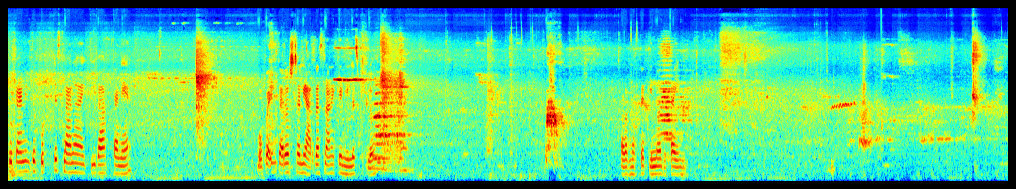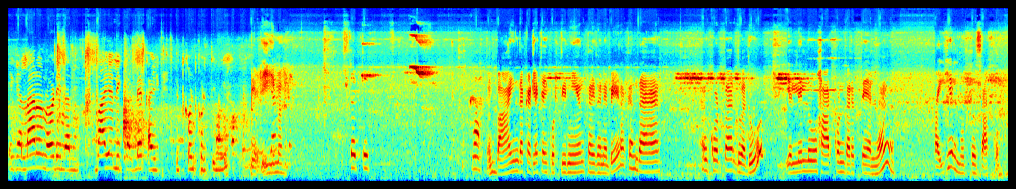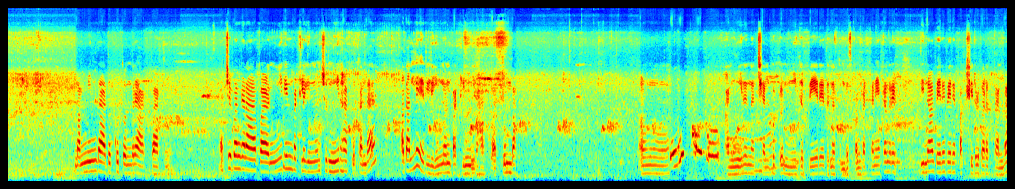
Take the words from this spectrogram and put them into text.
ಪುಟಾಣಿದು ಪುಟ್ಟ ಸ್ನಾನ ಆಯ್ತು ಇವಾಗ ತಾನೇ ಮೊಬೈಲ್ ತರೋಷ್ಟರಲ್ಲಿ ಅರ್ಧ ಸ್ನಾನಕ್ಕೆ ನಿಲ್ಲಿಸ್ಬಿಟ್ಲು ಒಳಗೆ ಮತ್ತೆ ತಿನ್ನೋದು ಟೈಮ್ ಈಗ ಎಲ್ಲರೂ ನೋಡಿ ನಾನು ಬಾಯಲ್ಲಿ ಕಡಲೆಕಾಯಿ ಇಟ್ಕೊಂಡು ಕೊಡ್ತೀನಿ. ಬಾಯಿಂದ ಕಡಲೆಕಾಯಿ ಕೊಡ್ತೀನಿ ಅಂತ ಇದ್ದಾನೆ. ಬೇಡ ಕಂದ. ಕೊಡಬಾರ್ದು ಅದು. ಎಲ್ಲೆಲ್ಲೋ ಹಾರ್ಕೊಂಡು ಬರುತ್ತೆ ಅಲ್ವಾ? ಕೈಯಲ್ಲಿ ಮುಟ್ಟು ಸಾಕು. ನಮ್ಮಿಂದ ಅದಕ್ಕೂ ತೊಂದರೆ ಆಗಬಾರ್ದು. ಅಚ್ಚು ಬಂಗಾರ, ಬ, ನೀರಿನ ಬಟ್ಲಿಗೆ ಇನ್ನೊಂಚೂರು ನೀರು ಹಾಕು ಕಂದ. ಅದು ಅಲ್ಲೇ ಇರಲಿ. ಇನ್ನೊಂದು ಬಟ್ಲು ನೀರು ಹಾಕು. ಅದು ತುಂಬ. ಅವನು ಆ ನೀರನ್ನು ಚೆಲ್ಬಿಟ್ಟು ನೀರು ಬೇರೆ ಅದನ್ನು ತುಂಬಿಸ್ಕೊಂಡು ಬರ್ತಾನೆ. ಯಾಕಂದರೆ ದಿನ ಬೇರೆ ಬೇರೆ ಪಕ್ಷಿಗಳು ಬರುತ್ತಲ್ವ?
